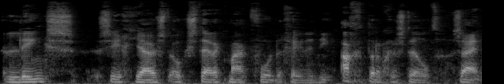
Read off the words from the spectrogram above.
links zich juist ook sterk maakt voor degenen die achtergesteld zijn.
